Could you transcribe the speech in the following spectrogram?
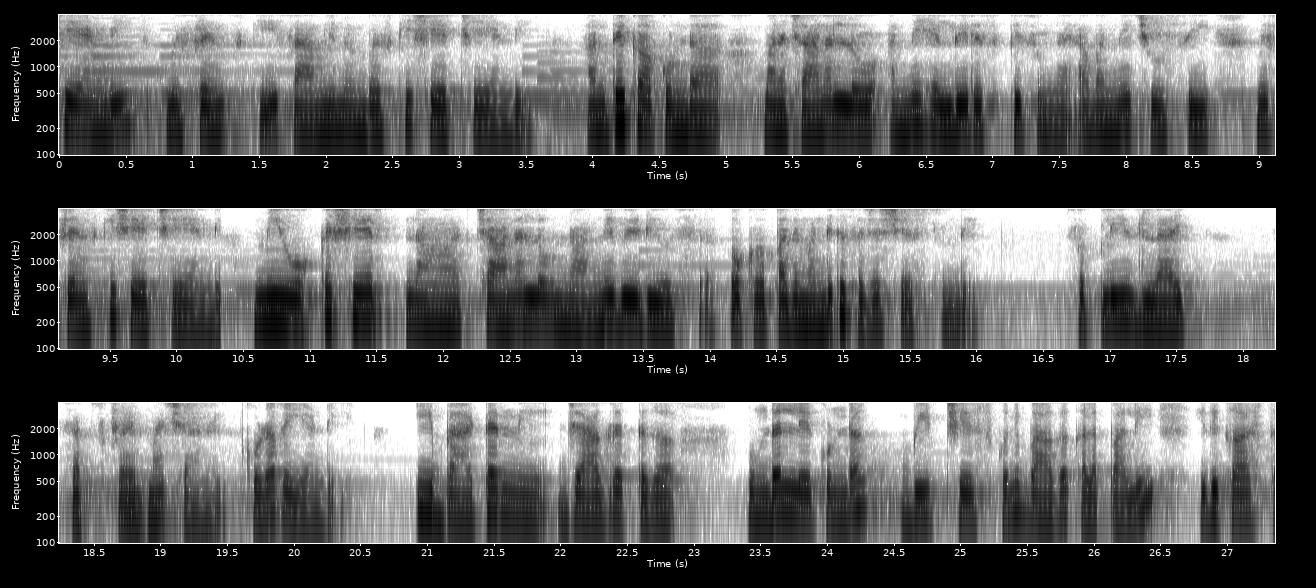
చేయండి. మీ ఫ్రెండ్స్కి ఫ్యామిలీ మెంబర్స్కి షేర్ చేయండి. అంతేకాకుండా మన ఛానల్లో అన్ని హెల్దీ రెసిపీస్ ఉన్నాయి. అవన్నీ చూసి మీ ఫ్రెండ్స్కి షేర్ చేయండి. మీ ఒక్క షేర్ నా ఛానల్లో ఉన్న అన్ని వీడియోస్ ఒక పది మందికి సజెస్ట్ చేస్తుంది. So please like subscribe my channel కూడా వేయండి. ఈ బ్యాటర్ని జాగ్రత్తగా ఉండలు లేకుండా బీట్ చేసుకొని బాగా కలపాలి. ఇది కాస్త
